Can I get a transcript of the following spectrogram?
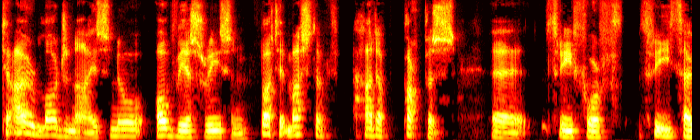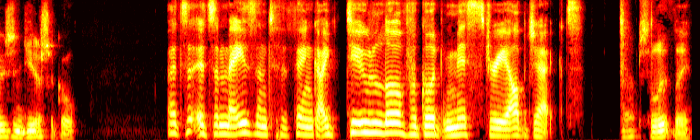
to our modern eyes, no obvious reason, but it must have had a purpose uh, three, four, three thousand years ago. It's it's amazing to think. I do love a good mystery object. Absolutely.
